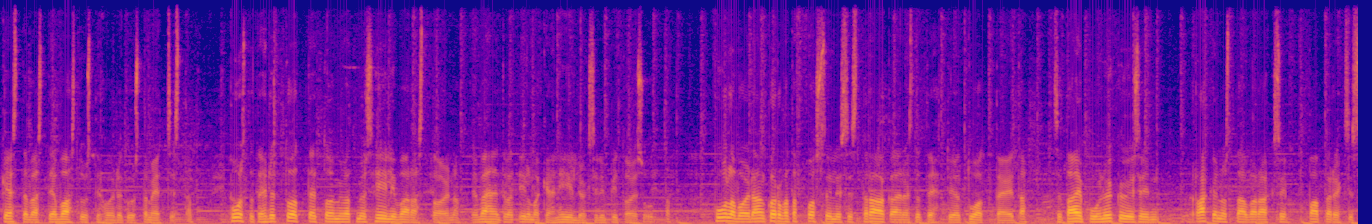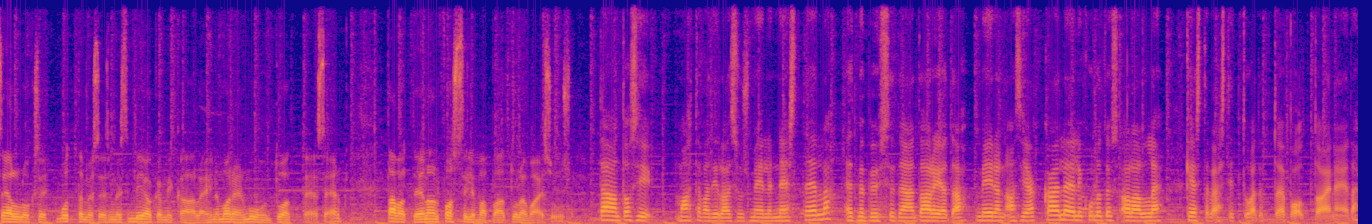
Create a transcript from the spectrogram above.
kestävästi ja vastuusti hoidetuista metsistä. Puusta tehdyt tuotteet toimivat myös hiilivarastoina ja vähentävät ilmakehän hiilidioksidipitoisuutta. Puulla voidaan korvata fossiilisista raaka-aineista tehtyjä tuotteita. Se taipuu nykyisin rakennustavaraksi, paperiksi, selluksi, mutta myös esimerkiksi biokemikaaleihin ja moneen muuhun tuotteeseen. Tavoitteena on fossiilivapaa tulevaisuus. Tämä on tosi mahtava tilaisuus meille Nesteellä, että me pystytään tarjota meidän asiakkaille eli kulutusalalle kestävästi tuotettuja polttoaineita.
